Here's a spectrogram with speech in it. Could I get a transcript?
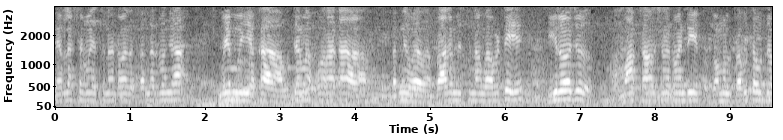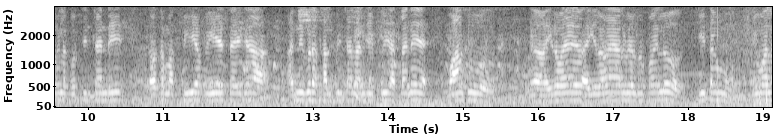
నిర్లక్ష్యం వేస్తున్నటువంటి సందర్భంగా మేము ఈ యొక్క ఉద్యమ పోరాట ప్రారంభిస్తున్నాం కాబట్టి ఈరోజు మాకు కావాల్సినటువంటి మమ్మల్ని ప్రభుత్వ ఉద్యోగులకు గుర్తించండి తర్వాత మాకు పిఎఫ్ ఈఎస్ఐగా అన్నీ కూడా కల్పించాలని చెప్పి అట్లనే మాకు ఇరవై ఇరవై ఆరు వేల రూపాయలు జీతం ఇవాళ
